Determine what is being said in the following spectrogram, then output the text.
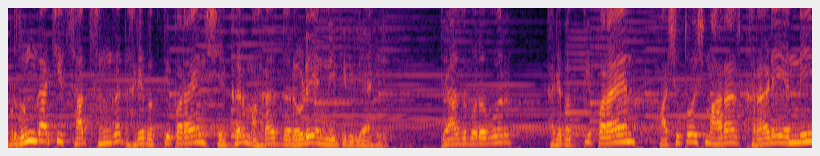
मृदुंगाची साथ संगत हरिभक्तीपरायण शेखर महाराज दरोडे यांनी केलेली आहे. त्याचबरोबर हरिभक्तीपरायण आशुतोष महाराज खराडे यांनी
